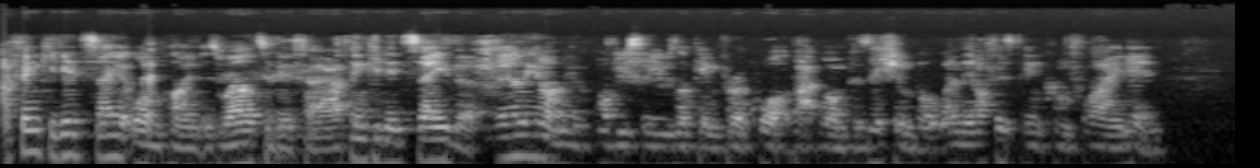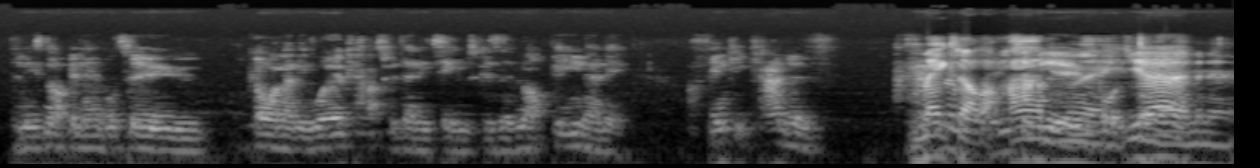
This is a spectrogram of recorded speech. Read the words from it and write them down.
I think he did say at one point as well, to be fair. I think he did say that early on, obviously, he was looking for a quarterback one position, but when the offers didn't come flying in, then he's not been able to go on any workouts with any teams because there've not been any. I think it kind of. Makes it a lot harder. interview, doesn't it? but It's yeah, of them.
